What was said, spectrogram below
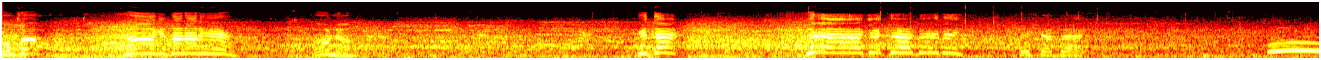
Oh. No, get that out of here. Oh no. Get that! Yeah, get that, baby! Take that back. Woo!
